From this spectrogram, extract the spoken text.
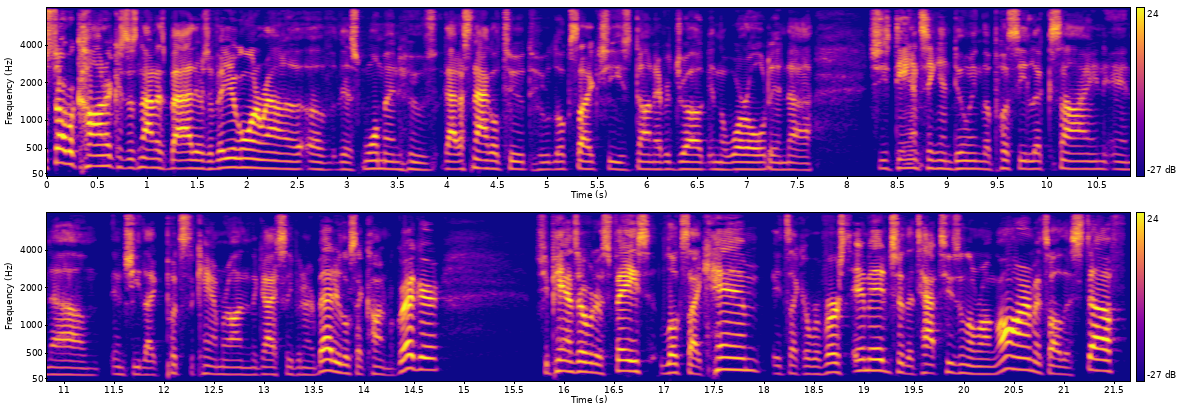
We'll start with Conor because it's not as bad. There's a video going around of, of, this woman who's got a snaggletooth who looks like she's done every drug in the world and uh, she's dancing and doing the pussy lick sign and um, and she like puts the camera on the guy sleeping in her bed who looks like Conor McGregor. She pans over to his face, looks like him. It's like a reversed image, so the tattoo's on the wrong arm. It's all this stuff.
